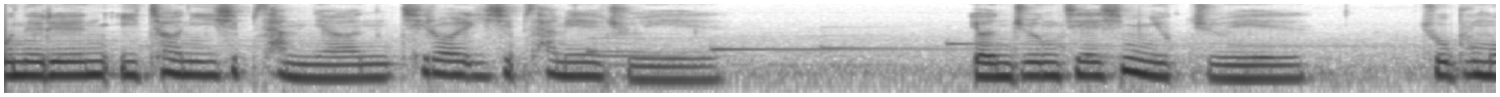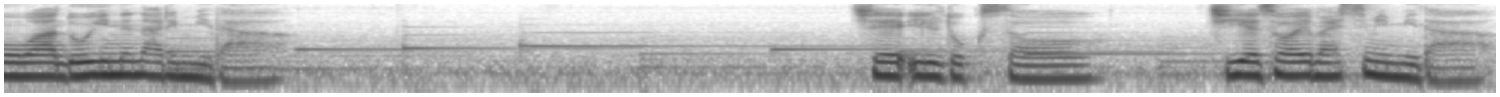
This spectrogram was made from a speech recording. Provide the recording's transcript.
오늘은 2023년 7월 23일 주일, 연중 제16주일, 조부모와 노인의 날입니다. 제1독서, 지혜서의 말씀입니다.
